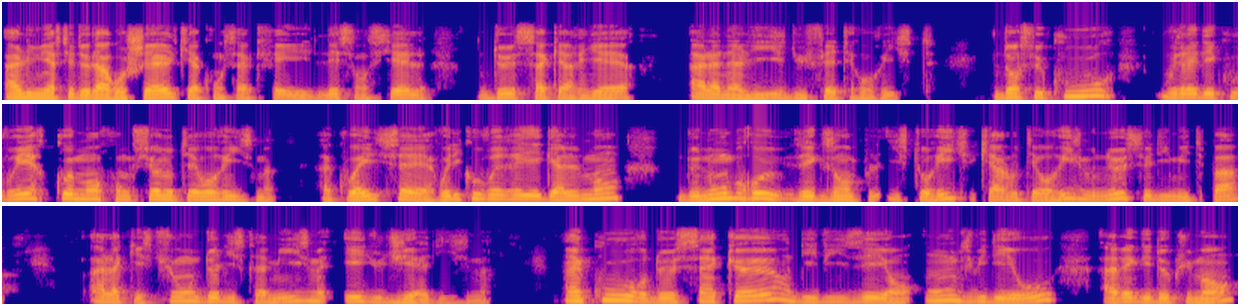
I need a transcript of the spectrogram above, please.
à l'Université de La Rochelle, qui a consacré l'essentiel de sa carrière à l'analyse du fait terroriste. Dans ce cours, vous allez découvrir comment fonctionne le terrorisme, à quoi il sert. Vous découvrirez également de nombreux exemples historiques, car le terrorisme ne se limite pas à la question de l'islamisme et du djihadisme. Un cours de 5 heures divisé en 11 vidéos avec des documents,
